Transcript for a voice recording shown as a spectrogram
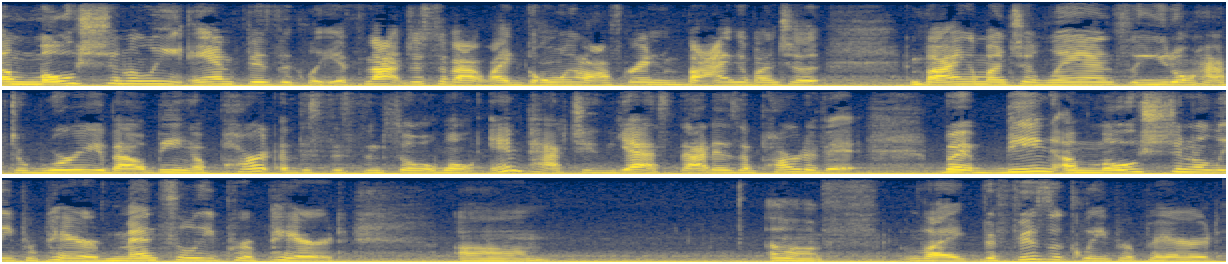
emotionally and physically. It's not just about like going off grid and buying a bunch of and buying a bunch of land so you don't have to worry about being a part of the system so it won't impact you. Yes, that is a part of it. But being emotionally prepared, mentally prepared, um, uh, like the physically prepared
